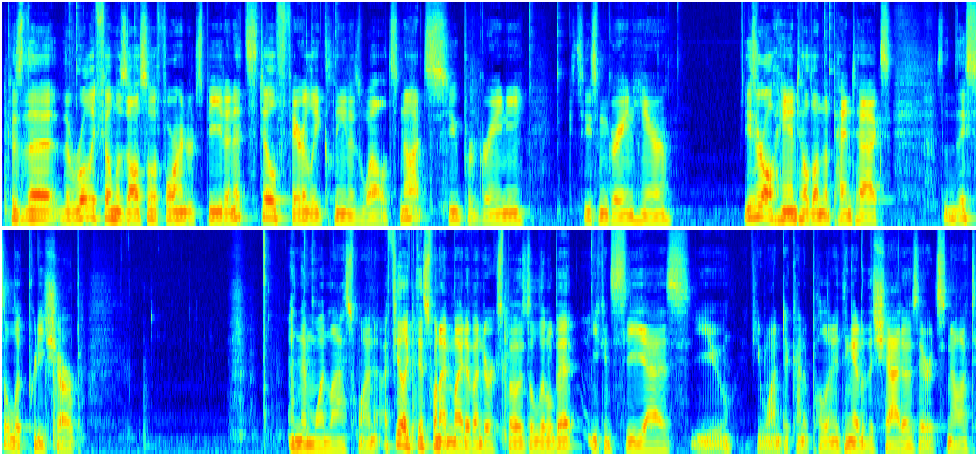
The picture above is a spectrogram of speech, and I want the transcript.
because the, the Rollei film is also a 400 speed and it's still fairly clean as well. It's not super grainy. You can see some grain here. These are all handheld on the Pentax, so they still look pretty sharp. And then one last one. I feel like this one I might have underexposed a little bit. You can see as you you want to kind of pull anything out of the shadows there, it's not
